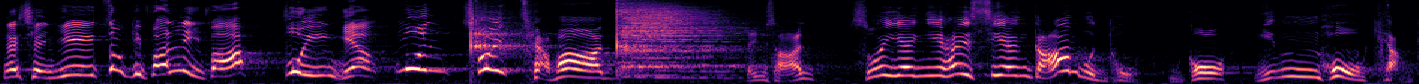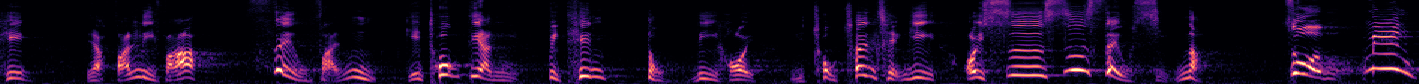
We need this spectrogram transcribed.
爱前去捉其樊梨花，回娘门催。且慢，丁山，虽然你系仙家门徒，不过你唔好强铁。你樊梨花小粉，佢托点你比天都厉害，你促成情谊，我时时小心呐。遵命。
